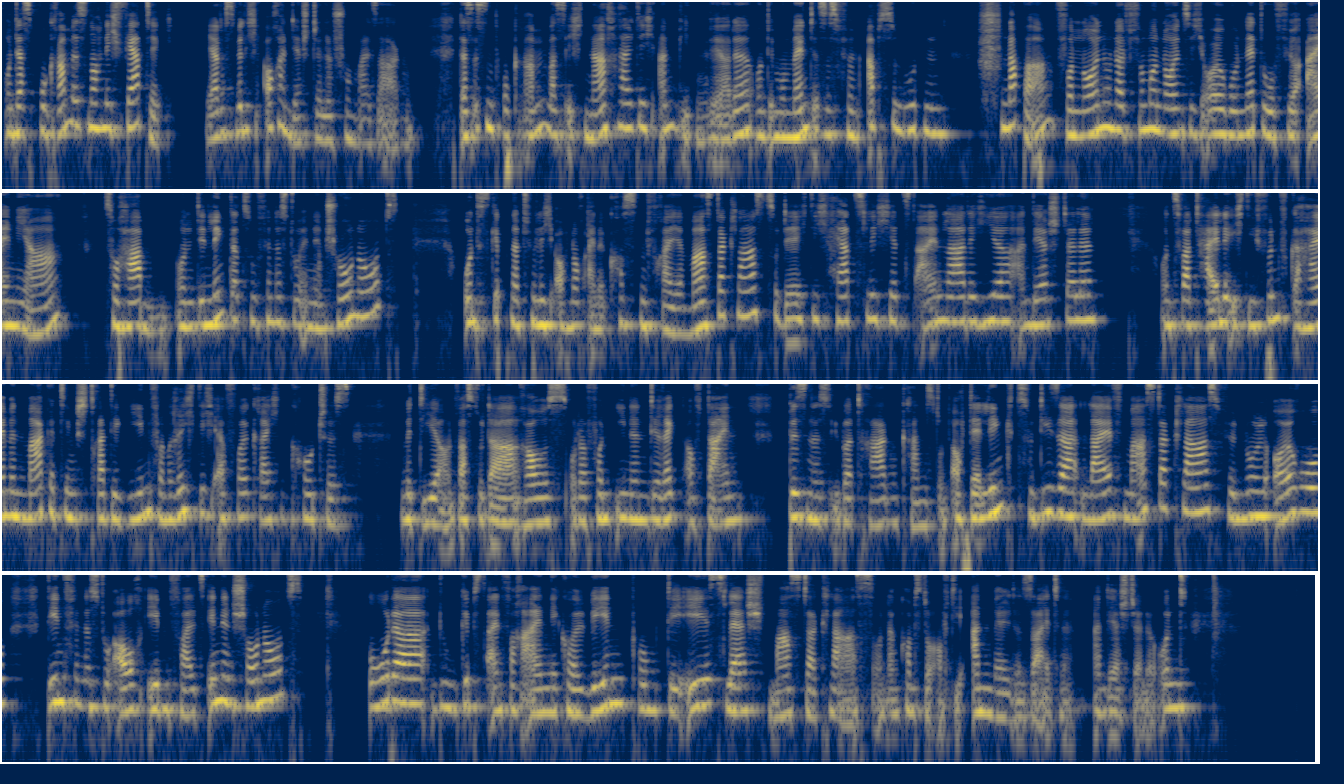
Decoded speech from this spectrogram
Und das Programm ist noch nicht fertig. Ja, das will ich auch an der Stelle schon mal sagen. Das ist ein Programm, was ich nachhaltig anbieten werde. Und im Moment ist es für einen absoluten Schnapper von 995 Euro netto für ein Jahr zu haben. Und den Link dazu findest du in den Show Notes. Und es gibt natürlich auch noch eine kostenfreie Masterclass, zu der ich dich herzlich jetzt einlade hier an der Stelle. Und zwar teile ich die fünf geheimen Marketingstrategien von richtig erfolgreichen Coaches mit dir und was du da raus oder von ihnen direkt auf dein Business übertragen kannst. Und auch der Link zu dieser Live Masterclass für 0 Euro, den findest du auch ebenfalls in den Show Notes oder du gibst einfach ein nicolewehn.de slash masterclass und dann kommst du auf die Anmeldeseite an der Stelle. Und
